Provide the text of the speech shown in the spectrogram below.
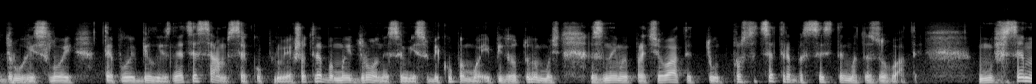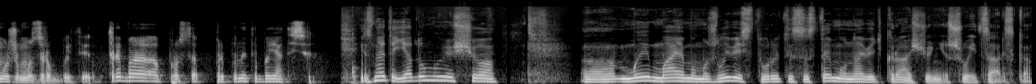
другий слой теплої білизни. Я це сам все куплю. Якщо треба, ми дрони самі собі купимо і підготуємось з ними працювати тут. Просто це треба систематизувати. Ми все можемо зробити. Треба просто припинити боятися. І знаєте, я думаю, що ми маємо можливість створити систему навіть кращу, ніж швейцарська.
